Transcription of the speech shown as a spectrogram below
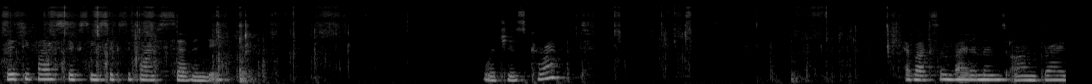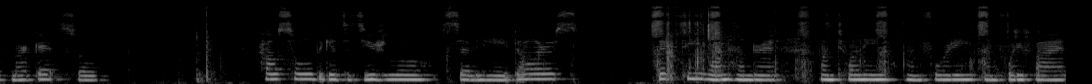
55, 60, 65, 70. Which is correct. I bought some vitamins on Thrive Market, so household gets its usual $78. 50, 100, 120, 140, 145,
